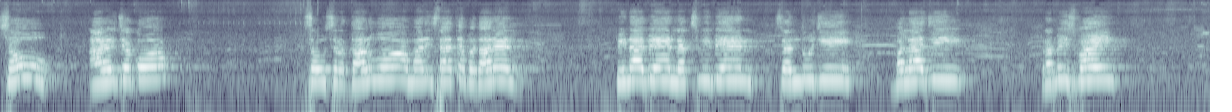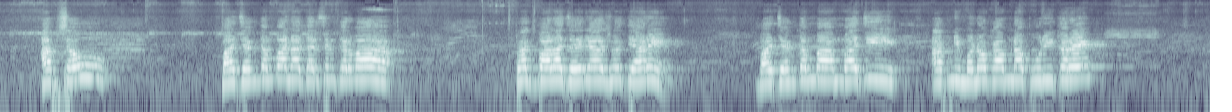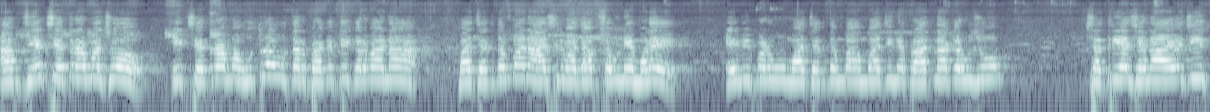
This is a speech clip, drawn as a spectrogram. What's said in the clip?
સૌ આયોજકો, સૌ શ્રદ્ધાળુઓ અમારી સાથે વધારેલ પીનાબેન, લક્ષ્મીબેન ચંદુજી બલાજી, રમેશભાઈ, આપ સૌ મા જગદંબાના દર્શન કરવા પગપાળા જઈ રહ્યા છો ત્યારે મા જગદંબા અંબાજી આપની મનોકામના પૂરી કરે. આપ જે ક્ષેત્રમાં છો, એ ક્ષેત્રમાં ઉતરો ઉત્તર પ્રગતિ કરવાના મા જગદંબાના આશીર્વાદ આપ સૌને મળે. એવી પણ હું માં જગદંબા અંબાજીને પ્રાર્થના કરું છું. ક્ષત્રિય સેના આયોજિત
